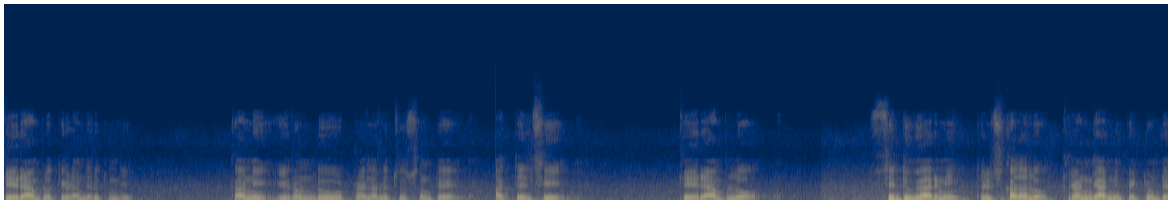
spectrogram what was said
కే ర్యాంప్లో తీయడం జరుగుతుంది. కానీ ఈ రెండు ట్రైలర్లు చూస్తుంటే నాకు తెలిసి కే ర్యాంప్లో సిద్ధు గారిని తెలుసు కథలో కిరణ్ గారిని పెట్టుంటే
